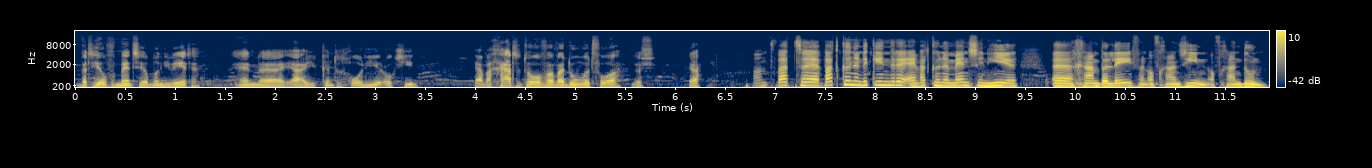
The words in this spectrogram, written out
Wat heel veel mensen helemaal niet weten. En ja, je kunt het gewoon hier ook zien. Ja, waar gaat het over? Waar doen we het voor? Dus ja. Want wat, wat kunnen de kinderen en wat kunnen mensen hier gaan beleven of gaan zien of gaan doen?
